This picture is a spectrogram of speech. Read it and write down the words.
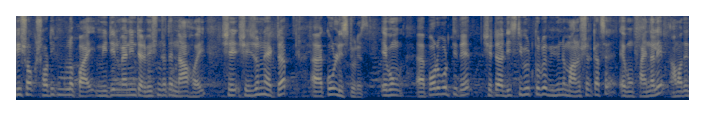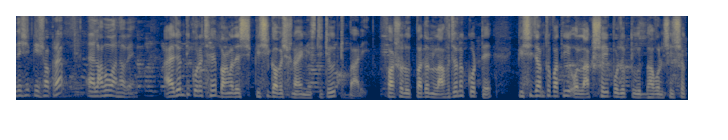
কৃষক সঠিক মূল্য পায় মিডিল ম্যান ইন্টারভেনশন যাতে না হয় সে সেই জন্য একটা কোল্ড স্টোরেজ এবং পরবর্তীতে সেটা ডিস্ট্রিবিউট করবে বিভিন্ন মানুষের কাছে এবং ফাইনালি আমাদের দেশের কৃষকরা লাভবান হবে। আয়োজনটি করেছে বাংলাদেশ কৃষি গবেষণা ইনস্টিটিউট বাড়ি। ফসল উৎপাদন লাভজনক করতে কৃষি যন্ত্রপাতি ও লাক্সই প্রযুক্তি উদ্ভাবন শীর্ষক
